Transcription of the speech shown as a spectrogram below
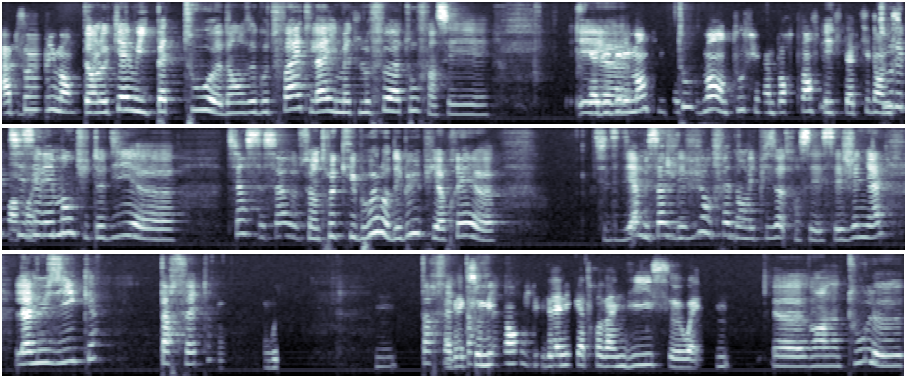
Absolument. dans lequel où ils pètent tout dans The Good Fight. Là, ils mettent le feu à tout. Enfin, c'est. Il y a Et, des euh, éléments qui tout. ont tous une importance Et petit à petit dans tous les petits ouais. éléments, tu te dis, euh, tiens, c'est ça, c'est un truc qui brûle au début, et puis après, euh, tu te dis, ah, mais ça, je l'ai vu en fait dans l'épisode. Enfin, c'est c'est génial. La musique, parfaite. Oui. Parfaite. Avec ce parfaite. mélange des années 90, euh, ouais. Euh, voilà, tout le,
